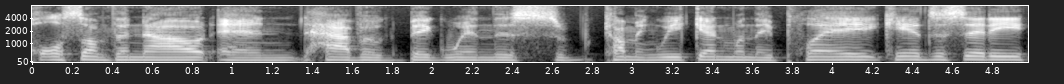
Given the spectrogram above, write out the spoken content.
pull something out and have a big win this coming weekend when they play Kansas City.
